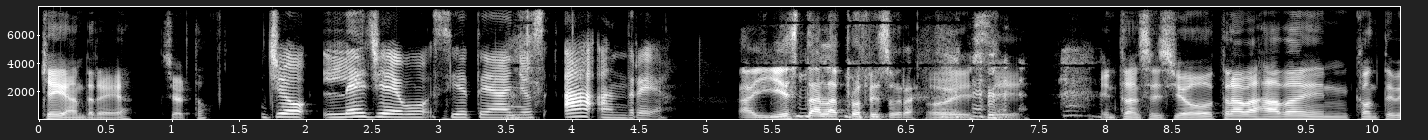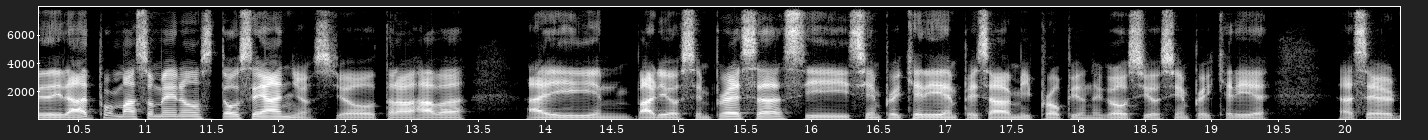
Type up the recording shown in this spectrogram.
que Andrea, ¿cierto? Yo le llevo siete años a Andrea. Ahí está la profesora. Uy, sí. Entonces yo trabajaba en contabilidad por más o menos 12 años. Yo trabajaba ahí en varias empresas y siempre quería empezar mi propio negocio, siempre quería hacer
